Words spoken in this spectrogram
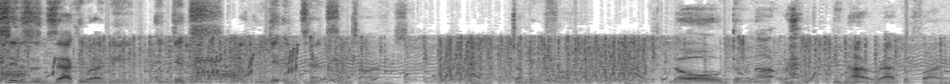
See, this is exactly what I mean. It gets, it can get intense sometimes. Jumping from. No, do not rap, do not rapid fire.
